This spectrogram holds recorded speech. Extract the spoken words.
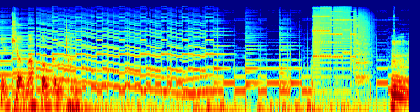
You killed my Pokemon. Hmm.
